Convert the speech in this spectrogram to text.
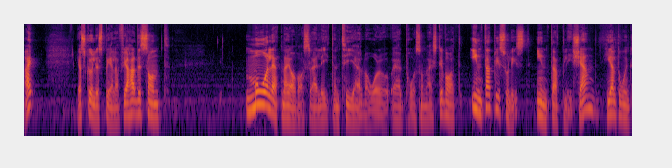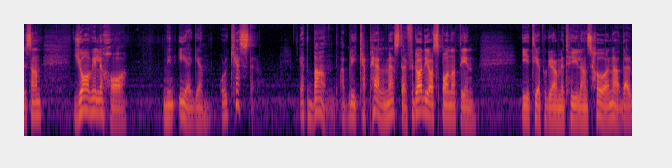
Nej, jag skulle spela, för jag hade sånt... Målet när jag var så där liten, 10-11 år och höll på som värst, det var att inte att bli solist, inte att bli känd, helt ointressant. Jag ville ha min egen orkester. Ett band, att bli kapellmästare. För då hade jag spanat in i tv-programmet Hylands hörna där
